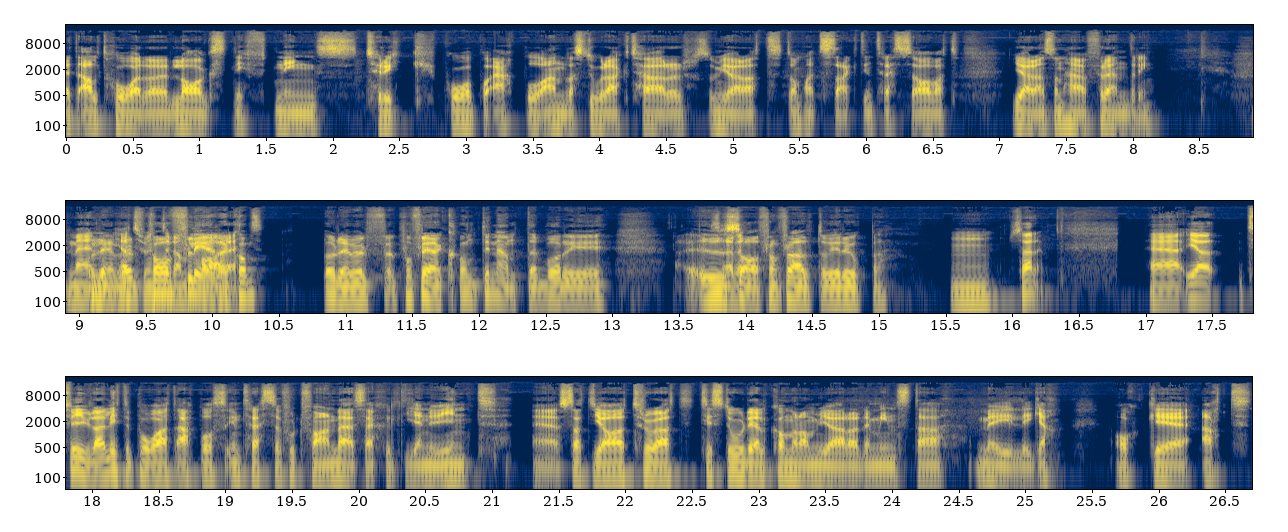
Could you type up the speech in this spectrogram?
ett allt hårdare lagstiftningstryck på, på Apple och andra stora aktörer som gör att de har ett starkt intresse av att göra en sån här förändring. Men jag tror inte de flera har ett... Och det är väl på flera kontinenter, både i USA framförallt och i Europa. Mm, så är det. Eh, jag tvivlar lite på att Apples intresse fortfarande är särskilt genuint. Eh, så att jag tror att till stor del kommer de göra det minsta möjliga. Och eh, att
